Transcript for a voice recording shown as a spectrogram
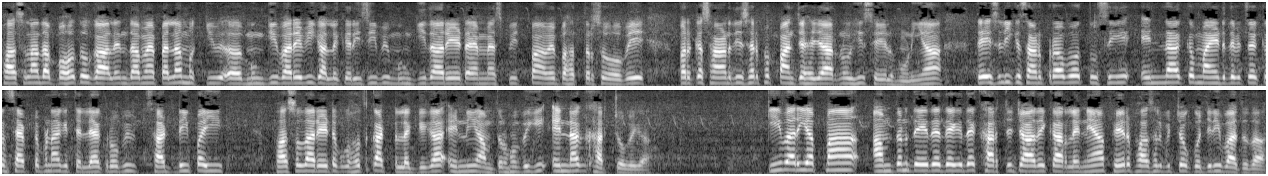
ਫਸਲਾਂ ਦਾ ਬਹੁਤ ਉਗਾ ਲੈਂਦਾ। ਮੈਂ ਪਹਿਲਾਂ ਮੱਕੀ ਮੂੰਗੀ ਬਾਰੇ ਵੀ ਗੱਲ ਕਰੀ ਸੀ ਵੀ ਮੂੰਗੀ ਦਾ ਰੇਟ ਐਮਐਸਪੀ ਭਾਵੇਂ 7200 ਹੋਵੇ, ਪਰ ਕਿਸਾਨ ਦੀ ਸਿਰਫ 5000 ਨੂੰ ਹੀ ਸੇਲ ਹੋਣੀ ਆ। ਤੇ ਇਸ ਲਈ ਕਿਸਾਨ ਭਰਾਵੋ, ਤੁਸੀਂ ਇੰਨਾ ਕੁ ਮਾਈਂਡ ਦੇ ਵਿੱਚ ਕਨਸੈਪਟ ਬਣਾ ਕੇ ਚੱਲਿਆ ਕਰੋ ਵੀ ਸਾਡੀ ਭਾਈ ਫਸਲ ਦਾ ਰੇਟ ਬਹੁਤ ਘੱਟ ਲੱਗੇਗਾ, ਇੰਨੀ ਆਮਦਨ ਹੋਵੇਗੀ, ਇੰਨਾ ਕੁ ਖਰਚ ਹੋਵੇਗਾ। ਕਈ ਵਾਰੀ ਆਪਾਂ ਆਮਦਨ ਦੇ ਦੇ ਦੇਖਦੇ ਖਰਚ ਜ਼ਿਆਦਾ ਕਰ ਲੈਨੇ ਆ, ਫਿਰ ਫਸਲ ਵਿੱਚੋਂ ਕੁਝ ਨਹੀਂ ਬਚਦਾ।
